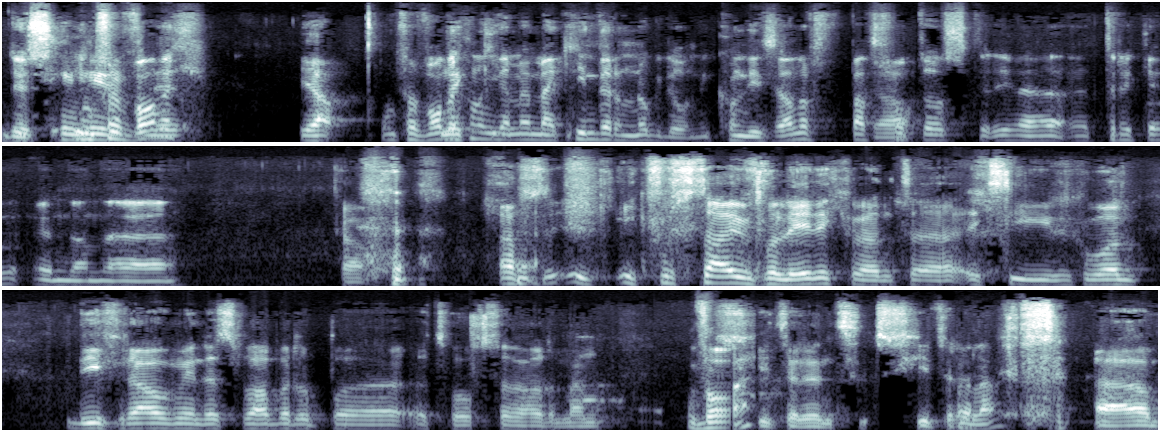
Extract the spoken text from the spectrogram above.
Dus in vervolg, Ja, met kon ik dat met mijn kinderen ook doen. Ik kon die zelf pasfoto's eh, trekken en dan... eh, ja. Absoluut. Ik, ik versta u volledig, want eh, ik zie hier gewoon die vrouw met een zwabber op het hoofd van haar man. Voilà. Schitterend, schitterend. Voilà. Ehm,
